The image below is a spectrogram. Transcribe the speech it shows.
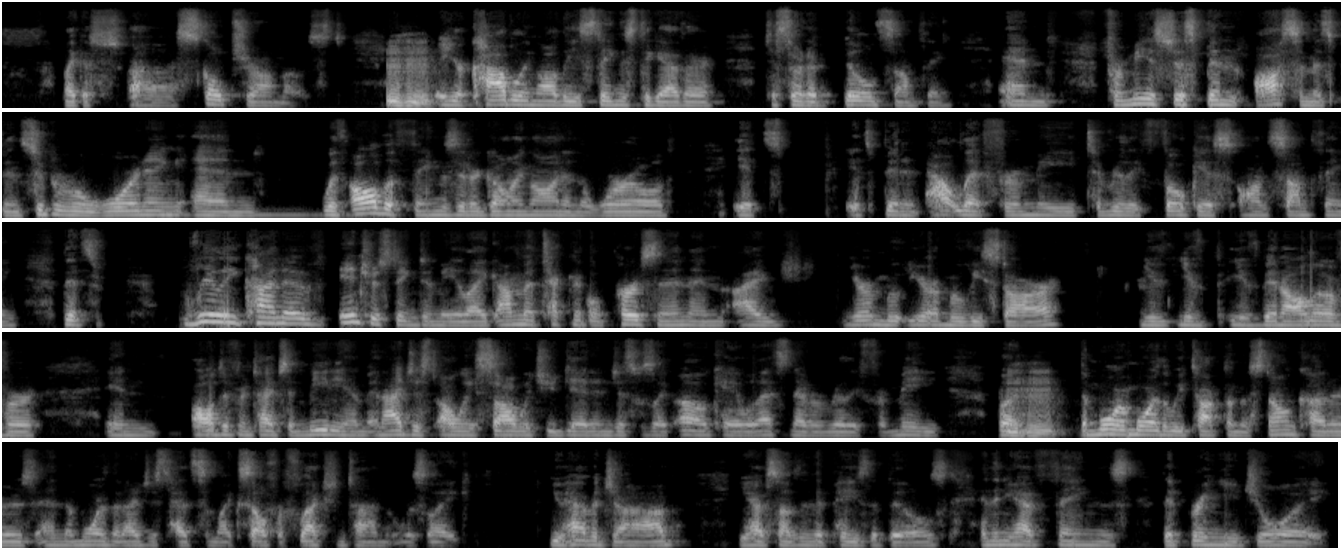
like a uh, sculpture almost mm-hmm. you're cobbling all these things together to sort of build something and for me it's just been awesome it's been super rewarding and with all the things that are going on in the world it's it's been an outlet for me to really focus on something that's really kind of interesting to me. Like I'm a technical person, and I you're a, you're a movie star. You've you've you've been all over in all different types of medium, and I just always saw what you did and just was like, oh, okay, well that's never really for me. But mm-hmm. the more and more that we talked on the Stonecutters, and the more that I just had some like self reflection time, it was like, you have a job, you have something that pays the bills, and then you have things that bring you joy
